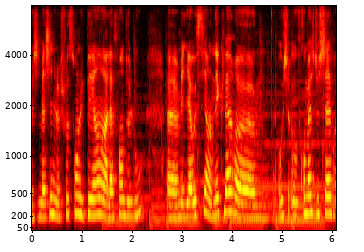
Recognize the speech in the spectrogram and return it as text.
j'imagine, le chausson lupéen à la fin de loup. mais il y a aussi un éclair au, au fromage de chèvre.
